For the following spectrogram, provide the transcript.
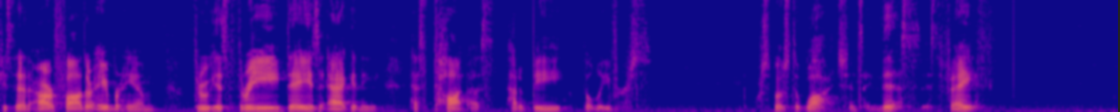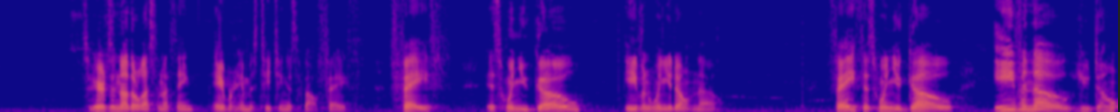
She said, Our father Abraham, through his three days' agony, has taught us how to be believers. We're supposed to watch and say, This is faith. So here's another lesson I think Abraham is teaching us about faith. Faith is when you go, even when you don't know. Faith is when you go, even though you don't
